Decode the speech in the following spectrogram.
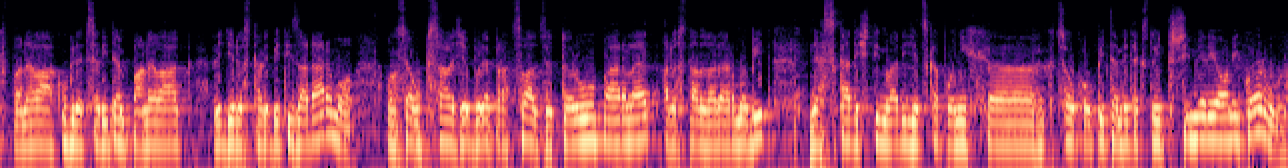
v paneláku, kde celý ten panelák lidi dostali byty zadarmo. On se upsal, že bude pracovat z Zetoru pár let a dostal zadarmo byt. Dneska, když ty mladí děcka po nich uh, chcou koupit ten byt, tak stojí 3 miliony korun.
